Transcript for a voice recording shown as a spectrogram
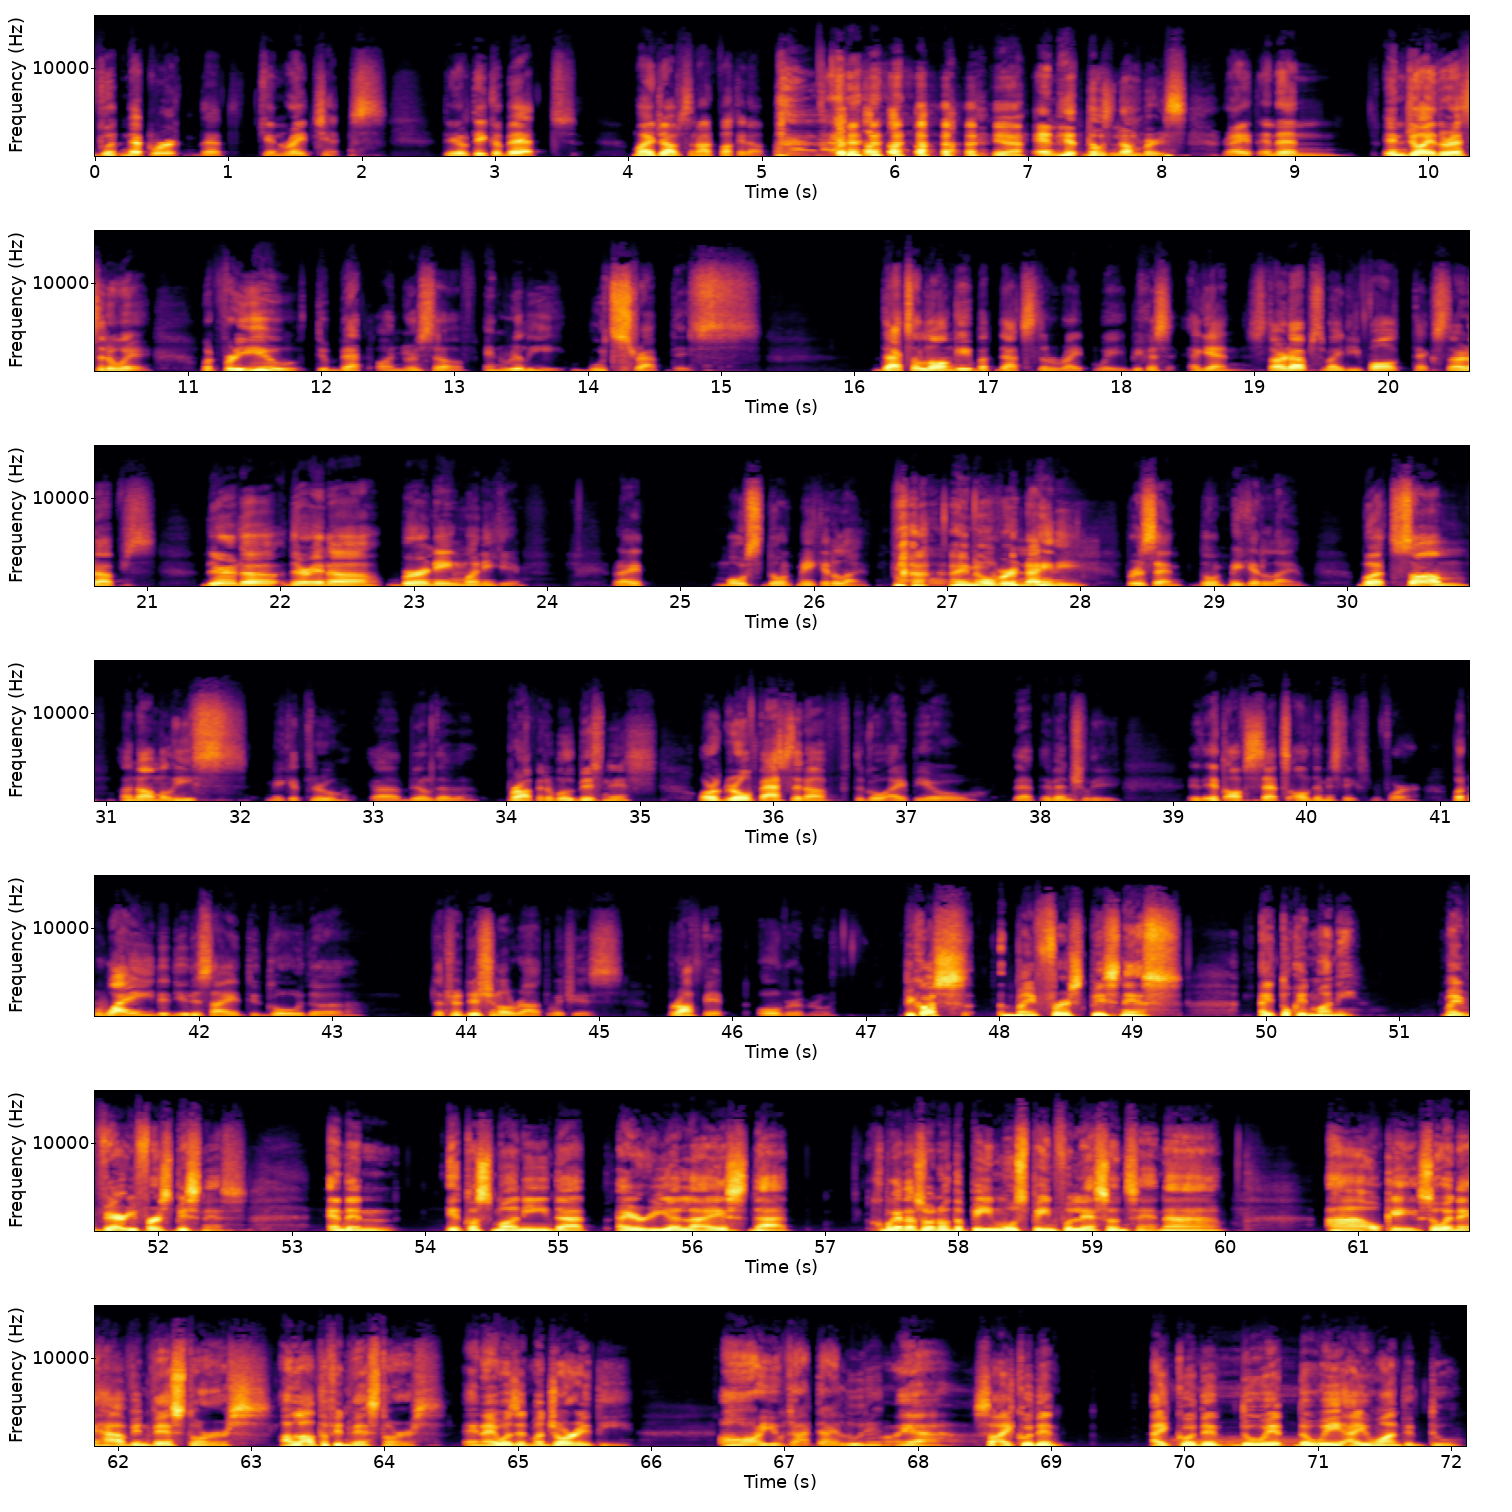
good network that can write checks. They'll take a bet. My job's to not fuck it up. Yeah. and hit those numbers, right? And then enjoy the rest of the way. But for you to bet on yourself and really bootstrap this, that's a long game, but that's the right way. Because again, startups by default, tech startups, they're the they're in a burning money game, right? Most don't make it alive. I know. Over 90% don't make it alive. But some anomalies make it through, uh, build a profitable business, or grow fast enough to go IPO that eventually it, it offsets all the mistakes before. But why did you decide to go the the traditional route, which is profit over growth? because my first business, I took in money. My very first business. And then it was money that I realized that, that's one of the pain, most painful lessons eh, na, ah, okay, so when I have investors, a lot of investors, and I wasn't majority, Oh, you got diluted? yeah, so I couldn't, I couldn't do it the way I wanted to.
